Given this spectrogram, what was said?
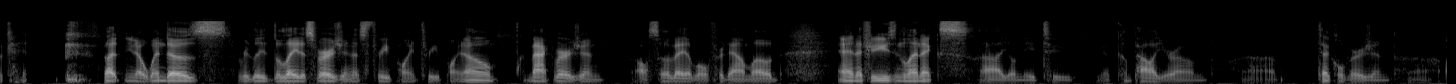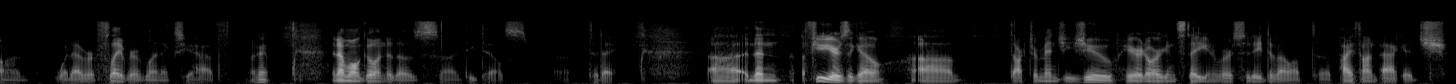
Okay, but you know, Windows, really the latest version is 3.3.0, Mac version also available for download. And if you're using Linux, uh, you'll need to you know, compile your own um, Tcl version uh, on whatever flavor of Linux you have. Okay, and I won't go into those uh, details uh, today. Uh, and then a few years ago, um, Dr. Minjie Zhu here at Oregon State University developed a Python package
